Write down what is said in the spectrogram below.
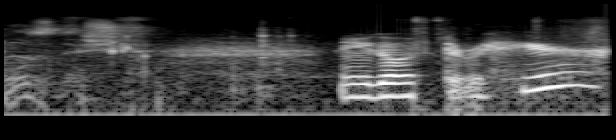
Who is this shit? And you go through here.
